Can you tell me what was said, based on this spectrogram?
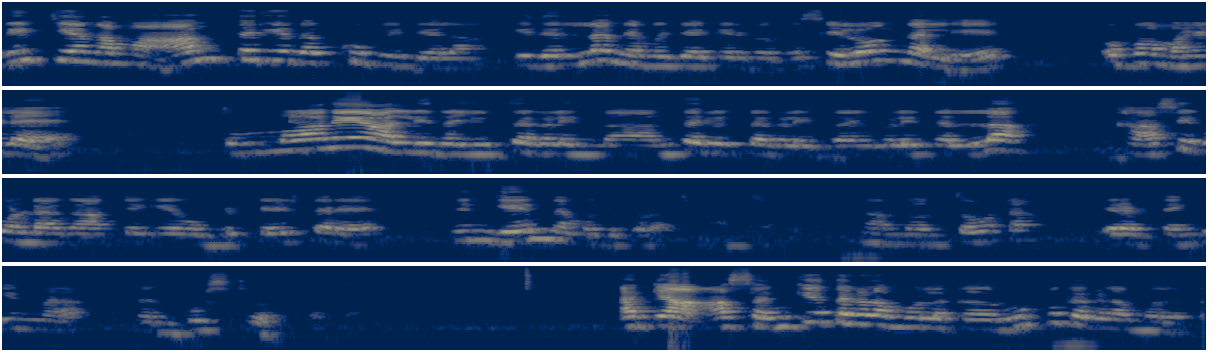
ರೀತಿಯ ನಮ್ಮ ಆಂತರ್ಯದ ಕೂಗು ಇದೆಯಲ್ಲ ಇದೆಲ್ಲ ನೆಮ್ಮದಿಯಾಗಿರ್ಬೇಕು. ಸಿಲೋನ್ನಲ್ಲಿ ಒಬ್ಬ ಮಹಿಳೆ ತುಂಬಾನೇ ಅಲ್ಲಿನ ಯುದ್ಧಗಳಿಂದ ಅಂತರ್ಯುದ್ಧಗಳಿಂದ ಇವುಗಳಿಂದೆಲ್ಲ ಘಾಸಿಗೊಂಡಾಗ ಆಕೆಗೆ ಒಬ್ರು ಕೇಳ್ತಾರೆ ನಿನ್ಗೇನ್ ನೆಮ್ಮದಿ ಹೇಳ್ಬಿಟ್ಟು ನಂದೊಂದ್ ತೋಟ, ಎರಡು ತೆಂಗಿನ ಮರ, ನನ್ ಗುಡ್ಸ್ತು ಅಂತ ಹೇಳ್ತಾರೆ. ಆಕೆ ಆ- ಸಂಕೇತಗಳ ಮೂಲಕ, ರೂಪಕಗಳ ಮೂಲಕ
